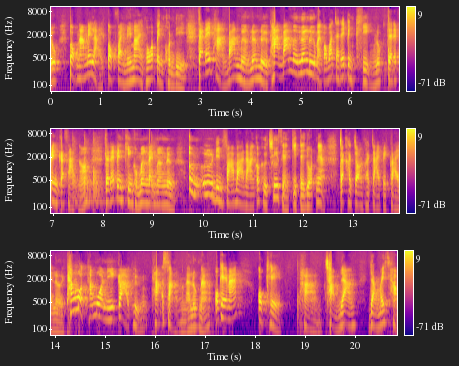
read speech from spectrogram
ลูก ตกน้ำไม่ไหล ตกไฟไม่ไหม้เพราะว่าเป็นคนดี จะได้ผ่านบ้านเมืองเรื่องลือ ผ่านบ้านเมืองเรื่องลือหมายความว่าจะได้เป็นคิงลูก จะได้เป็นกษัตริย์เนาะ จะได้เป็นคิงของเมืองใดเมืองหนึ่ง อึ้งอื้อดินฟ้าบาดาลก็คือชื่อเสียงกิตติยศเนี่ยจะขจรกระจายไปไกลเลย ทั้งหมดทั้งมวลนี้กล่าวถึงพระสังนะลูกนะ โอเคไหมโอเค ผ่านฉ่ำยังยังไม่ฉ่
